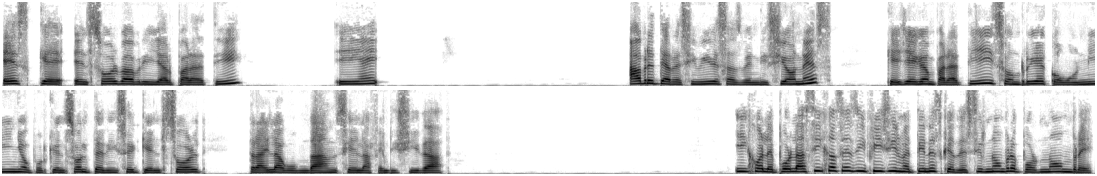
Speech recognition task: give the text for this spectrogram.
Es que el sol va a brillar para ti y ábrete a recibir esas bendiciones que llegan para ti y sonríe como niño porque el sol te dice que el sol trae la abundancia y la felicidad híjole, por las hijas es difícil, me tienes que decir nombre por nombre,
